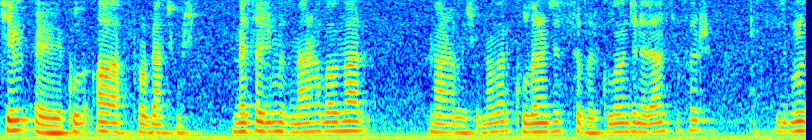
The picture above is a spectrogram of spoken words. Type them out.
Kim e, kul Aa problem çıkmış. Mesajımız merhaba Ömer. Merhaba Eşref. Ne haber? Kullanıcı 0. Kullanıcı neden 0? Biz bunu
